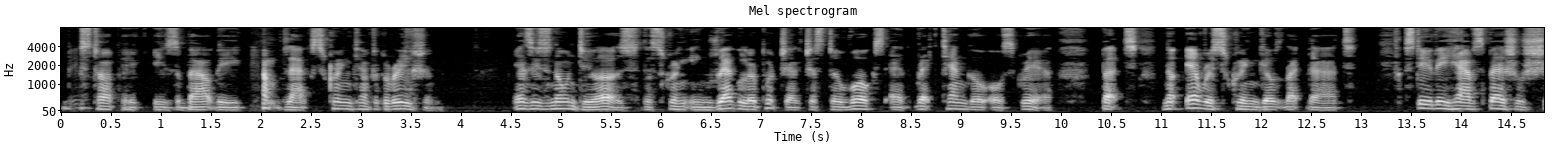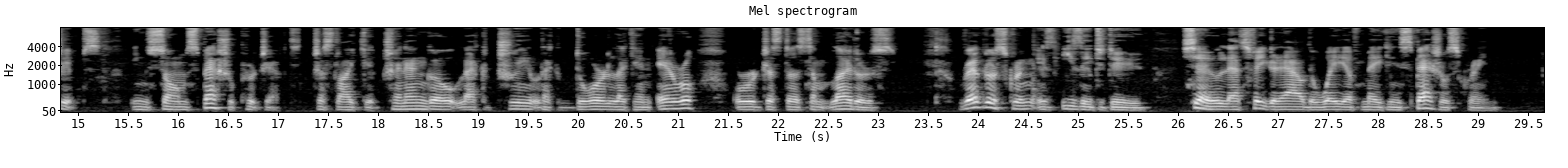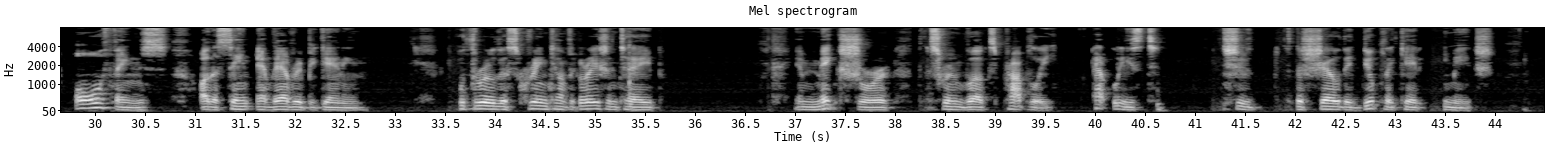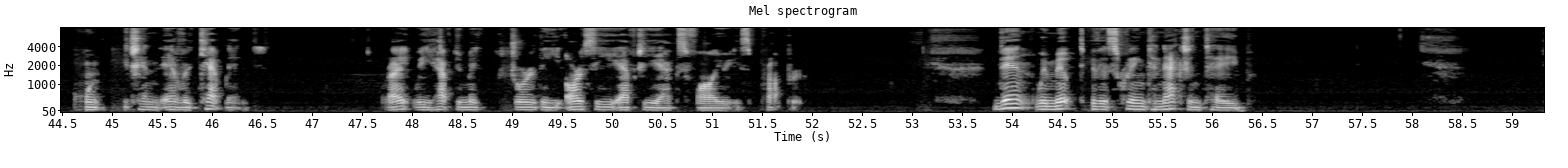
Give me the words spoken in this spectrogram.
This topic is about the complex screen configuration. As is known to us, the screen in regular project just works at rectangle or square, but not every screen goes like that. Still, they have special shapes in some special project, just like a triangle, like a tree, like a door, like an arrow, or just uh, some letters. Regular screen is easy to do, so let's figure out the way of making special screen all things are the same at the very beginning. Go through the screen configuration tape and make sure the screen works properly. At least it should show the duplicate image on each and every cabinet. Right? We have to make sure the RCFGX file is proper. Then we move to the screen connection tape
